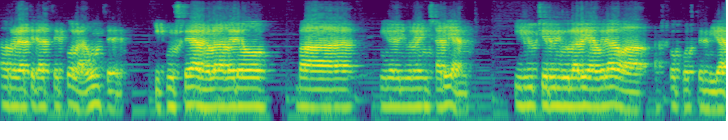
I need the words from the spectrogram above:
aurrera ateratzeko laguntze. Ikustea nola gero ba, Miguel Indurain sarian, hiru txirrindulari dela ba, asko posten dira.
